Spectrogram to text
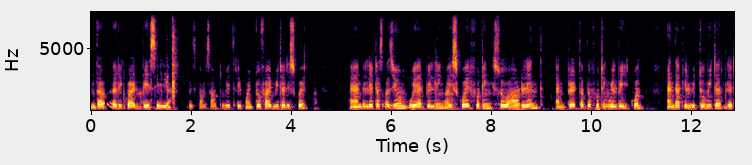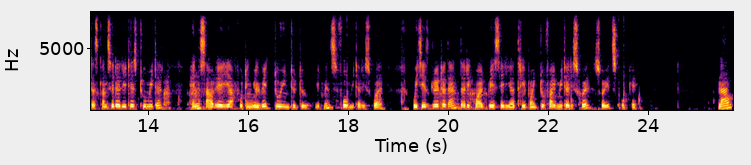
the required base area which comes out to be 3.25 meter square and let us assume we are building a square footing so our length and breadth of the footing will be equal and that will be 2 meter. Let us consider it as 2 meter. Hence our area footing will be 2 into 2 it means 4 meter square which is greater than the required base area 3.25 meter square. So it's okay. Now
